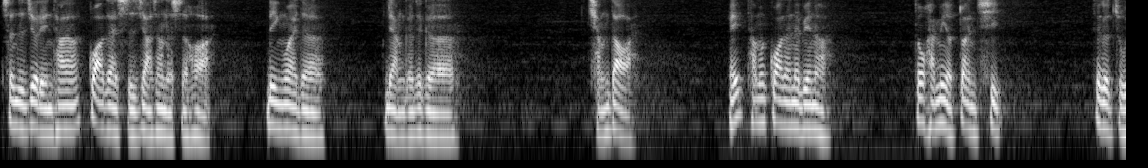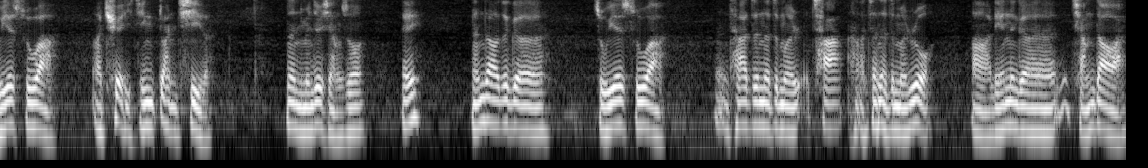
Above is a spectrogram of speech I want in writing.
甚至就连他挂在十字架上的时候啊，另外的两个这个强盗啊，哎，他们挂在那边呢，都还没有断气，这个主耶稣啊啊，却已经断气了。那你们就想说，哎，难道这个主耶稣啊？他真的这么差啊？真的这么弱啊？连那个强盗啊，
